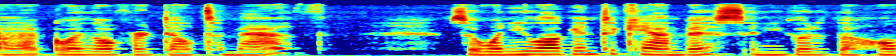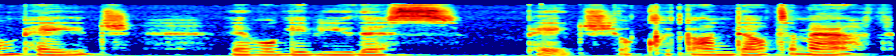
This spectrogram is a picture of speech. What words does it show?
uh, going over Delta Math. So when you log into Canvas and you go to the home page, it will give you this page. You'll click on Delta Math.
